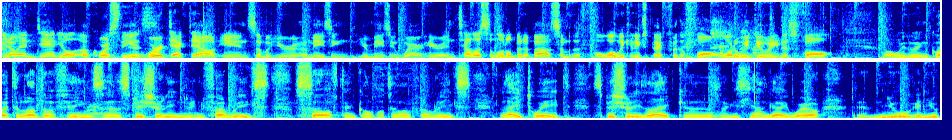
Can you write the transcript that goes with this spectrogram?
you know, and Daniel, of course, the yes. we're decked out in some of your amazing, your amazing wear here. And tell us a little bit about some of the what we can expect for the fall. What are we doing this fall? Well, we're doing quite a lot of things, uh, especially in, in, fabrics, soft and comfortable fabrics, lightweight, especially like uh, this young guy wear a new, a new,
